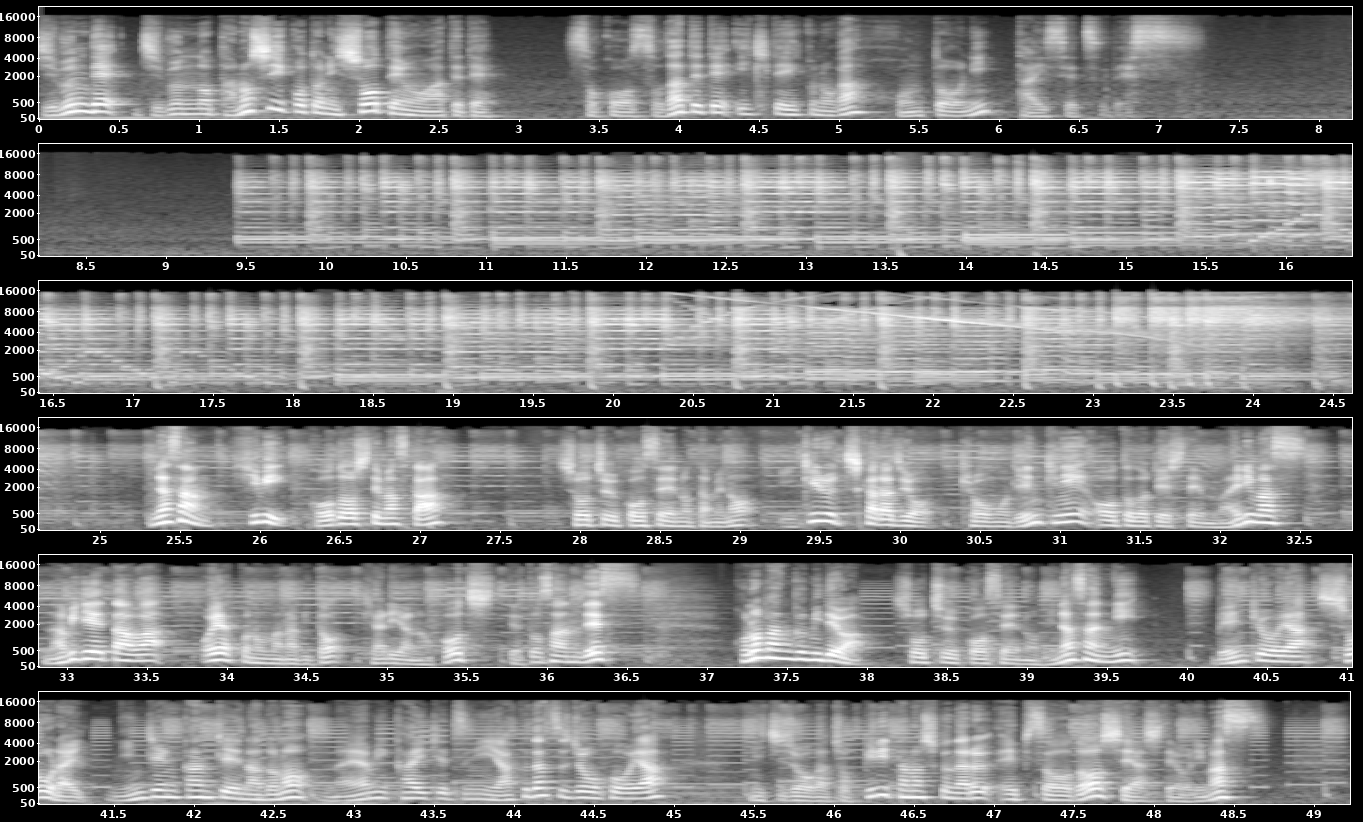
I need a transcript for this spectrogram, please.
自分で自分の楽しいことに焦点を当ててそこを育てて生きていくのが本当に大切です。皆さん日々行動してますか？小中高生のための生きる力ジオ。今日も元気にお届けしてまいります。ナビゲーターは親子の学びとキャリアのコーチテトさんです。この番組では小中高生の皆さんに勉強や将来人間関係などの悩み解決に役立つ情報や日常がちょっぴり楽しくなるエピソードをシェアしております。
